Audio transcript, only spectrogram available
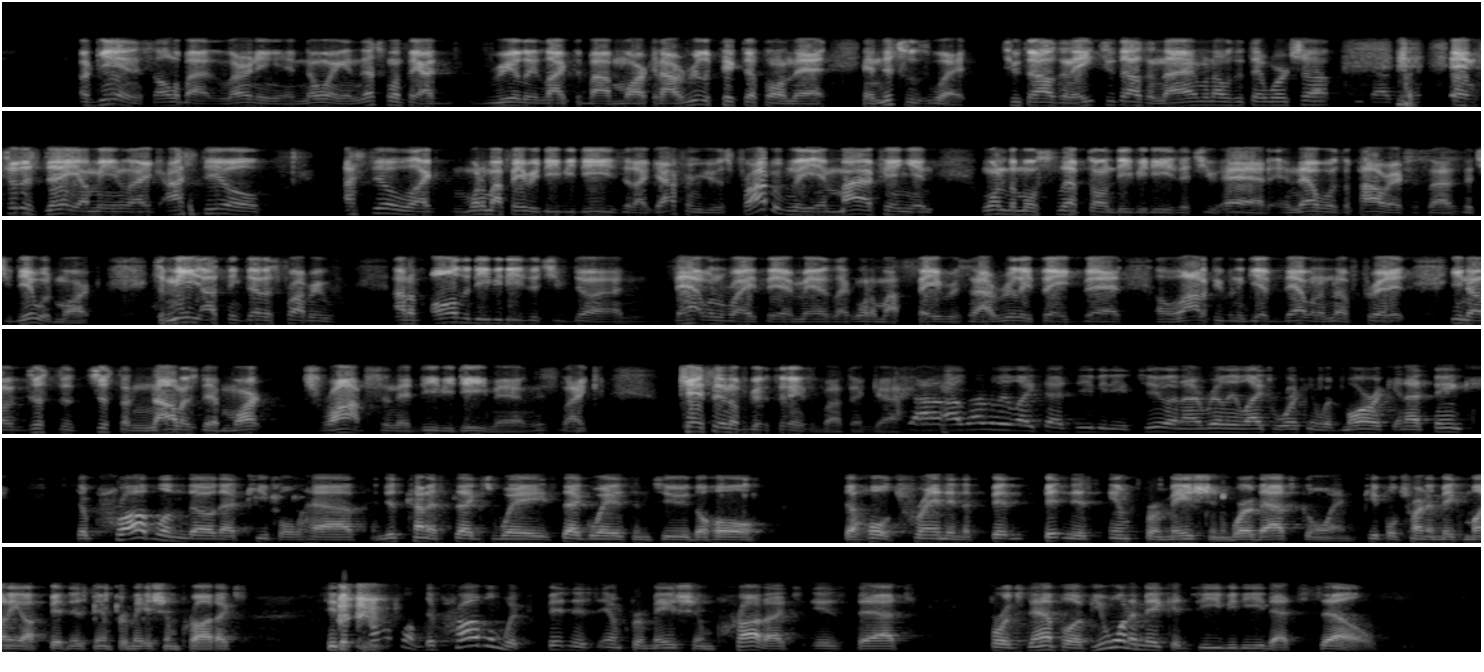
again, it's all about learning and knowing, and that's one thing I really liked about Mark, and I really picked up on that. And this was what 2008, 2009 when I was at that workshop. and to this day, I mean, like I still. I still like one of my favorite DVDs that I got from you is probably, in my opinion, one of the most slept on DVDs that you had, and that was the power exercise that you did with Mark. To me, I think that is probably out of all the DVDs that you've done, that one right there, man, is like one of my favorites. And I really think that a lot of people can give that one enough credit. You know, just the just the knowledge that Mark drops in that DVD, man. It's like can't say enough good things about that guy. Yeah, I, I really like that DVD too, and I really liked working with Mark. And I think the problem though that people have, and this kind of segues segues into the whole the whole trend in the fit, fitness information, where that's going. People trying to make money off fitness information products. See, the problem, the problem with fitness information products is that, for example, if you want to make a DVD that sells,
